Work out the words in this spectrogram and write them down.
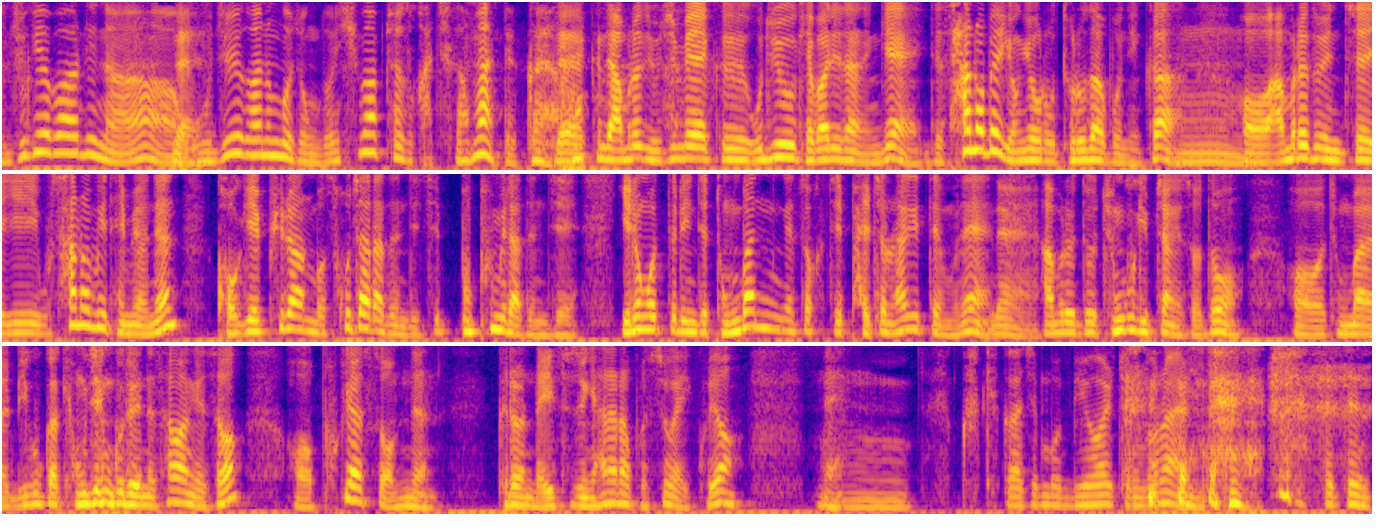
우주 개발이나 네. 우주에 가는 거 정도는 힘 합쳐서 같이 가면 안 될까요? 네. 근데 아무래도 요즘에 그 우주 개발이라는 게 이제 산업의 영역으로 들어오다 보니까 음. 어, 아무래도 이제 이 산업이 되면은 거기에 필요한 뭐 소자라든지 부품이라든지 이런 것들이 이제 동반해서 같이 발전을 하기 때문에 네. 아무래도 중국 입장에서도 어, 정말 미국과 경쟁 구도에 있는 상황에서 어, 포기할 수 없는 그런 레이스 중에 하나라고 볼 수가 있고요. 네. 음, 그렇게까지 뭐 미워할 정도는 아닌데 하여튼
